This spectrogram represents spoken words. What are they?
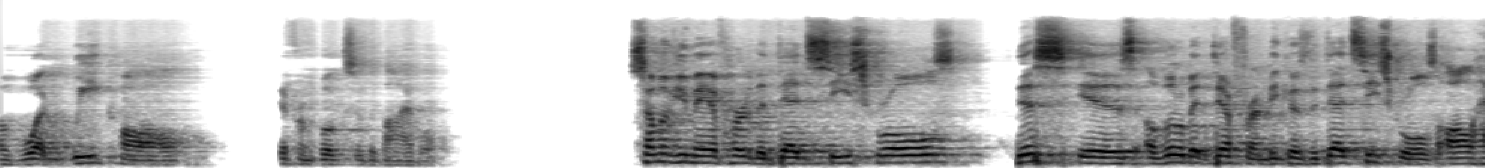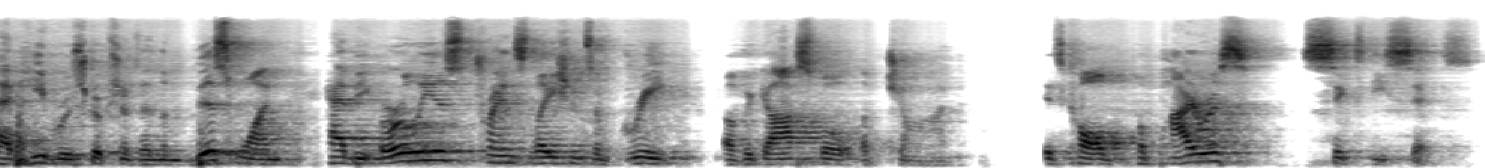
of what we call different books of the Bible. Some of you may have heard of the Dead Sea Scrolls. This is a little bit different because the Dead Sea Scrolls all had Hebrew scriptures in them. This one had the earliest translations of Greek of the Gospel of John. It's called Papyrus 66.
